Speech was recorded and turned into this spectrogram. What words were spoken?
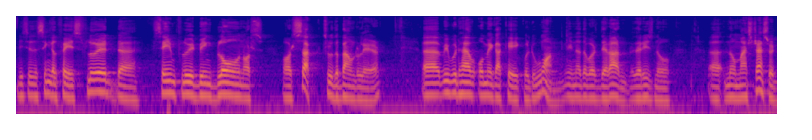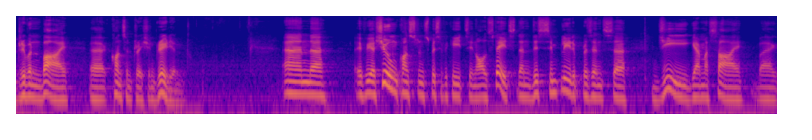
this is a single phase fluid, uh, same fluid being blown or, or sucked through the boundary layer, uh, we would have omega k equal to 1. In other words, there are there is no uh, no mass transfer driven by uh, concentration gradient. And uh, if we assume constant specific heats in all states, then this simply represents uh, g gamma psi by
